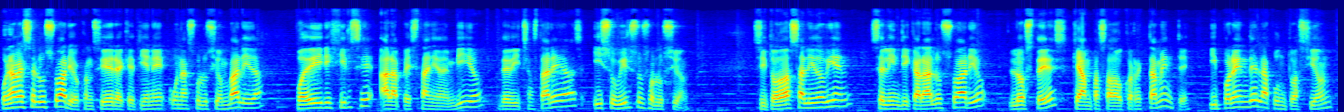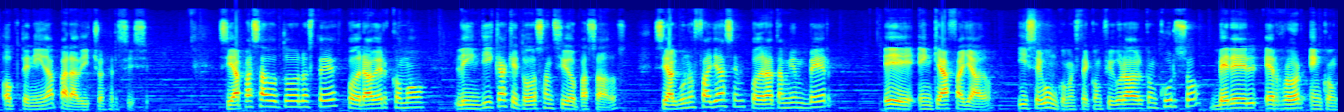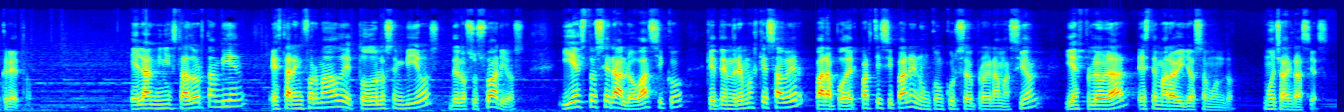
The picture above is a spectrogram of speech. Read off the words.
Una vez el usuario considere que tiene una solución válida, puede dirigirse a la pestaña de envío de dichas tareas y subir su solución. Si todo ha salido bien, se le indicará al usuario los tests que han pasado correctamente y por ende la puntuación obtenida para dicho ejercicio. Si ha pasado todos los tests, podrá ver cómo le indica que todos han sido pasados. Si algunos fallasen, podrá también ver eh, en qué ha fallado y según cómo esté configurado el concurso, ver el error en concreto. El administrador también estará informado de todos los envíos de los usuarios y esto será lo básico que tendremos que saber para poder participar en un concurso de programación y explorar este maravilloso mundo. Muchas gracias.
